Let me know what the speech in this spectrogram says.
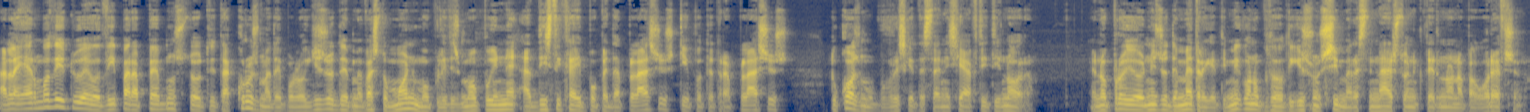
αλλά οι αρμόδιοι του ΕΟΔΗ παραπέμπουν στο ότι τα κρούσματα υπολογίζονται με βάση το μόνιμο πληθυσμό που είναι αντίστοιχα υποπενταπλάσιος και υποτετραπλάσιος του κόσμου που βρίσκεται στα νησιά αυτή την ώρα. Ενώ προϊονίζονται μέτρα για τη Μύκονο που θα οδηγήσουν σήμερα στην άρση των νυχτερινών απαγορεύσεων.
